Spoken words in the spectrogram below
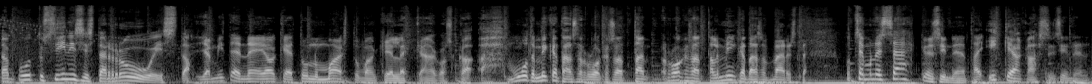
Tää on puhuttu sinisistä ruuista. Ja miten ne ei oikein tunnu maistuvan kellekään, koska äh, muuten mikä tahansa ruoka saattaa, ruoka saattaa olla minkä tahansa väristä. Mutta semmonen sähkön sininen tai Ikea-kassin sininen,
